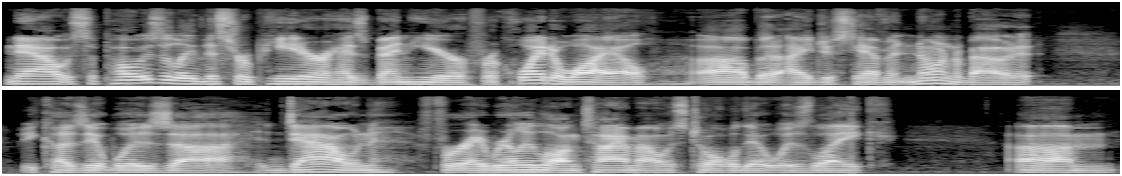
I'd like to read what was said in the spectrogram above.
Now, supposedly this repeater has been here for quite a while, uh, but I just haven't known about it because it was uh, down for a really long time, I was told. It was like um,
